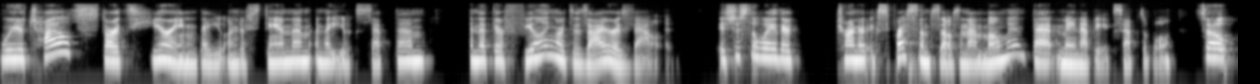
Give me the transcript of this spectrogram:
where your child starts hearing that you understand them and that you accept them and that their feeling or desire is valid. It's just the way they're trying to express themselves in that moment that may not be acceptable. So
